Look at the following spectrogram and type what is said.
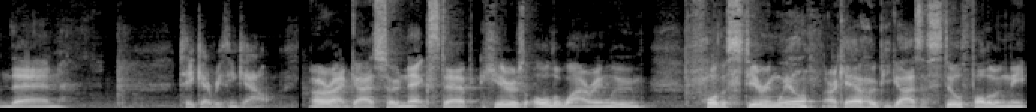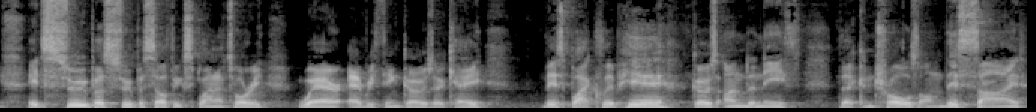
and then take everything out. All right, guys, so next step, here's all the wiring loom for the steering wheel. Okay, I hope you guys are still following me. It's super, super self-explanatory where everything goes, okay? This black clip here goes underneath the controls on this side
